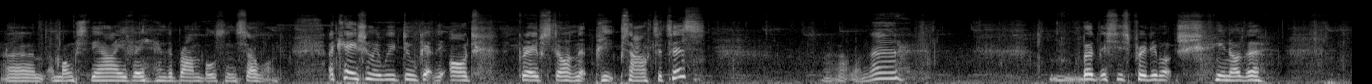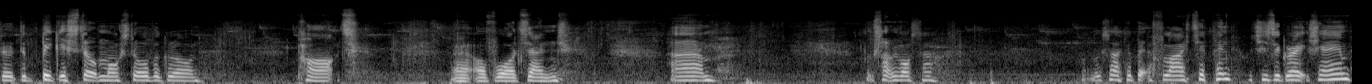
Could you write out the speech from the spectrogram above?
um, amongst the ivy and the brambles and so on. Occasionally we do get the odd gravestone that peeps out at us. Like that one there. But this is pretty much, you know, the the, the biggest, most overgrown part uh, of Wardsend. Um, looks like we've also looks like a bit of fly tipping, which is a great shame.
